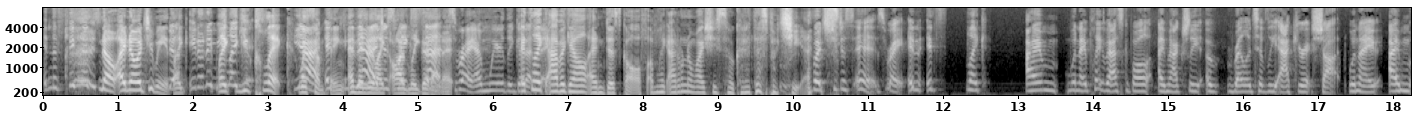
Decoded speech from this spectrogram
and the thing that's No, I know what you mean. Yeah, like you know what I mean? Like, Like, you click with something, it- and then yeah, you're like oddly good at it. Right, I'm weirdly good It's like things. Abigail and disc golf. I'm like, I don't know why she's so good at this, but she is. but she just is right and it's like i'm when i play basketball i'm actually a relatively accurate shot. When i i'm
